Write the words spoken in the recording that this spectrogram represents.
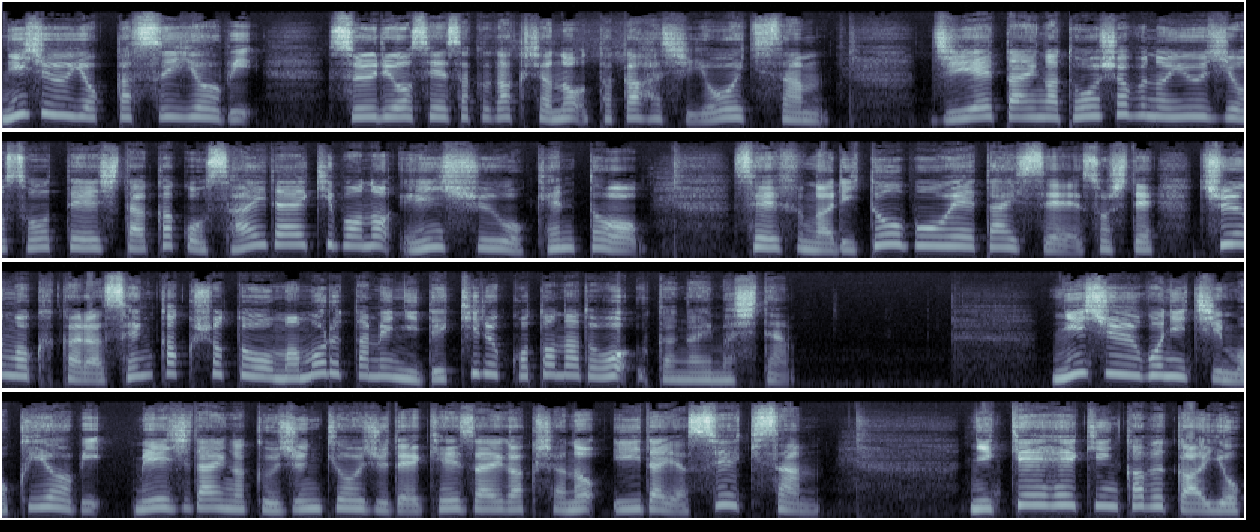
24日水曜日、数量政策学者の高橋洋一さん、自衛隊が島嶼部の有事を想定した過去最大規模の演習を検討。政府が離島防衛体制、そして中国から尖閣諸島を守るためにできることなどを伺いました。25日木曜日、明治大学准教授で経済学者の飯田康之さん。日経平均株価4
